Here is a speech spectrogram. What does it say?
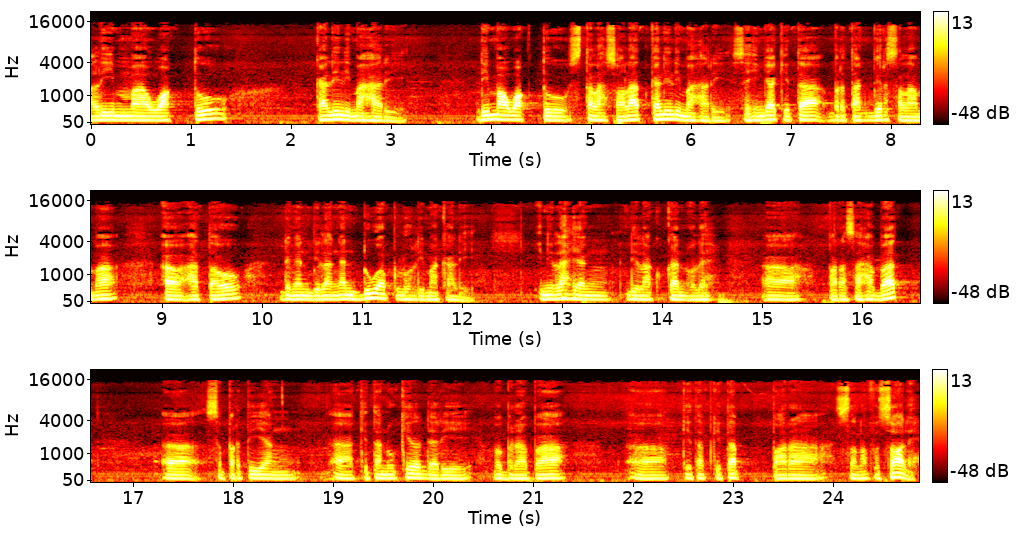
lima waktu kali lima hari lima waktu setelah sholat kali lima hari sehingga kita bertakbir selama uh, atau dengan bilangan 25 kali inilah yang dilakukan oleh uh, para sahabat uh, seperti yang uh, kita nukil dari beberapa kitab-kitab uh, para salafus saleh.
